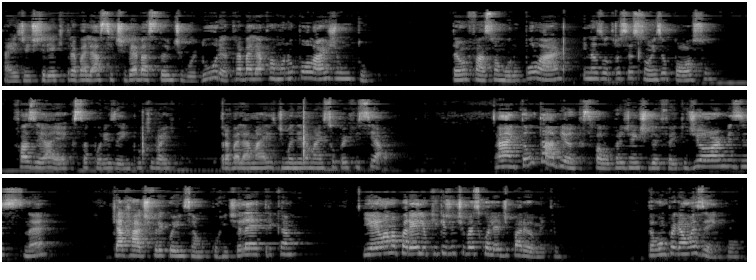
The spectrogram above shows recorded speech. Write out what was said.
Aí a gente teria que trabalhar, se tiver bastante gordura, trabalhar com a monopolar junto. Então eu faço a monopolar e nas outras sessões eu posso fazer a hexa, por exemplo, que vai trabalhar mais de maneira mais superficial. Ah, então tá, Bianca, você falou pra gente do efeito de Hormesis, né? Que a radiofrequência é uma corrente elétrica, e aí lá no aparelho, o que, que a gente vai escolher de parâmetro? Então vamos pegar um exemplo.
